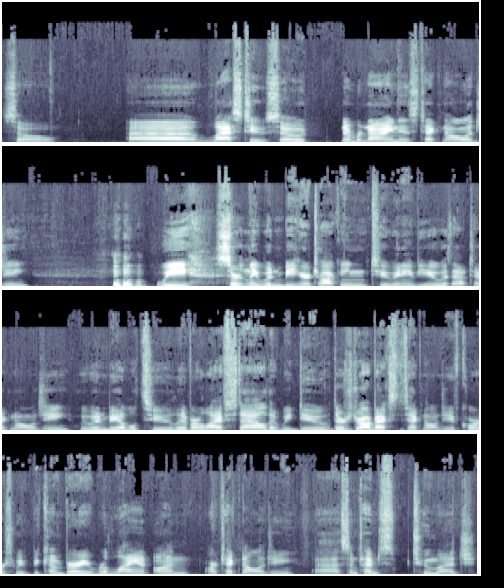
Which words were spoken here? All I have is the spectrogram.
So, uh, last two. So, number nine is technology. we certainly wouldn't be here talking to any of you without technology. We wouldn't be able to live our lifestyle that we do. There's drawbacks to technology, of course. We've become very reliant on our technology, uh, sometimes too much,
